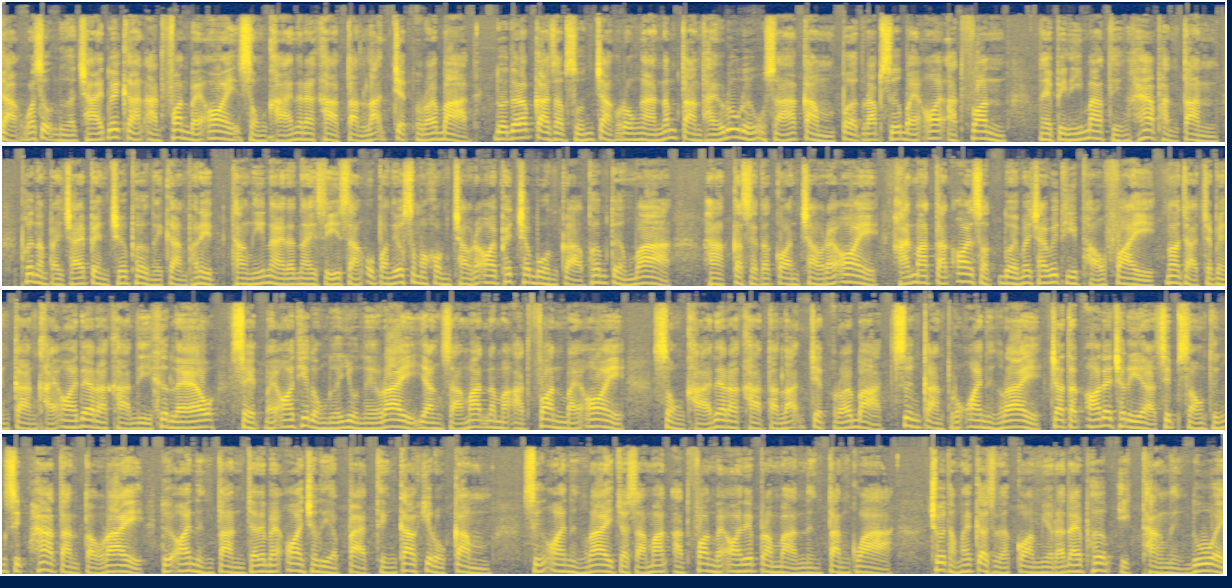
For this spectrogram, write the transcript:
จากวัสดุเหลือใช้ด้วยการอัดฟ่อนใบอ้อย ส่งขายในราคาตันละ 700 บาท โดยได้รับการสนับสนุนจากโรงงานน้ำตาลไทยรุ่งเรืองอุตสาหกรรม เปิดรับซื้อใบอ้อยอัดฟ่อน ในปีนี้มากถึง 5,000 ตัน เพื่อนำไปใช้เป็นเชื้อเพลิงในการผลิต ทางนี้นายดนัยศรีสังอุปนายกสมาคมชาวไร่อ้อยเพชรบูรณ์กล่าวเพิ่มเติมว่า หากเกษตรกรชาวไร่อ้อย หันมาตัดอ้อยสดโดยไม่ใช้วิธีเผาไฟ นอกจากจะเป็นการขายอ้อยได้ราคาดีขึ้นแล้ว เศษใบอ้อยที่หลงเหลืออยู่ในไร่ยังสามารถนำมาอัดฟ่อน่อนใบอ้อย ส่งขายได้ราคาตันละ 700 บาท ซึ่งการปลูกอ้อยหนึ่งไร่ จะตัดอ้อยได้เฉลี่ย 12-15 ตันต่อไร่ โดยอ้อยหนึ่งตันจะได้ใบอ้อยเฉลี่ย 8-9 กิโลกรัม ซึ่งอ้อยหนึ่งไร่จะสามารถอัดฟ่อนใบอ้อยได้ประมาณ 1 ตันกว่า ช่วยทำให้เกษตรกรมีรายได้เพิ่มอีกทางหนึ่งด้วย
